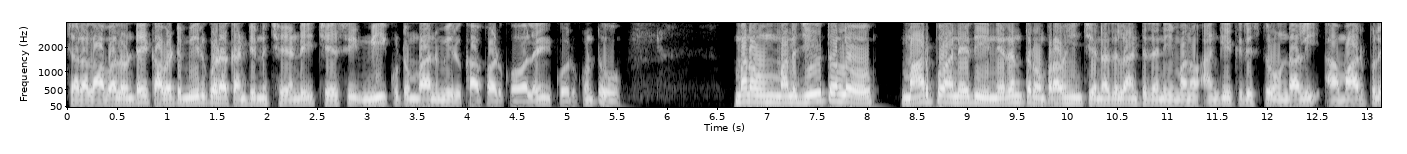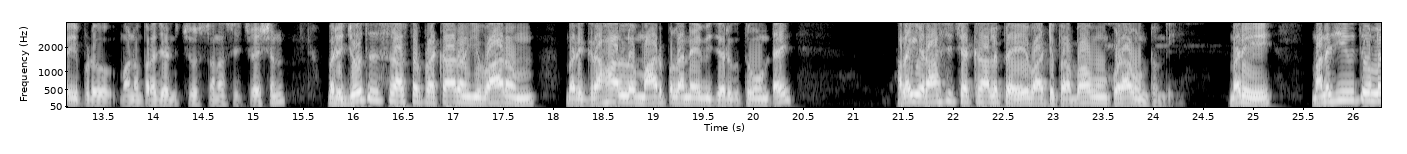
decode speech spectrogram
చాలా లాభాలు ఉంటాయి. కాబట్టి మీరు కూడా కంటిన్యూ చేయండి. చేసి మీ కుటుంబాన్ని మీరు కాపాడుకోవాలని కోరుకుంటూ మనం మన జీవితంలో మార్పు అనేది నిరంతరం ప్రవహించే నది లాంటిదని మనం అంగీకరిస్తూ ఉండాలి. ఆ మార్పులే ఇప్పుడు మనం ప్రజెంట్ చూస్తున్న సిచ్యువేషన్ మరి జ్యోతిష శాస్త్ర ప్రకారం ఈ వారం మరి గ్రహాల్లో మార్పులు అనేవి జరుగుతూ ఉంటాయి. అలాగే రాశి చక్రాలపై వాటి ప్రభావం కూడా ఉంటుంది. మరి మన జీవితంలో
